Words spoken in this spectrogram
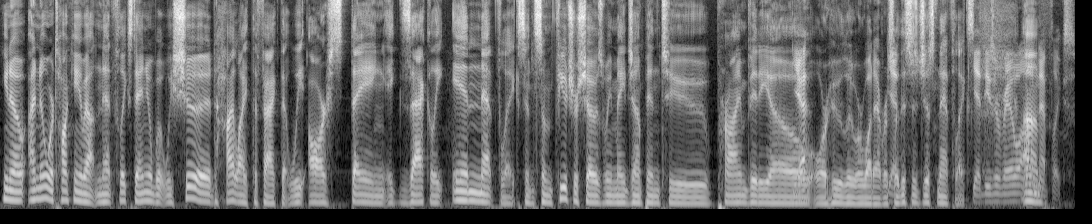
You know, I know we're talking about Netflix, Daniel, but we should highlight the fact that we are staying exactly in Netflix. And some future shows we may jump into Prime Video Yeah. or Hulu or whatever. Yeah. So this is just Netflix. Yeah, these are available on Um, Netflix.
